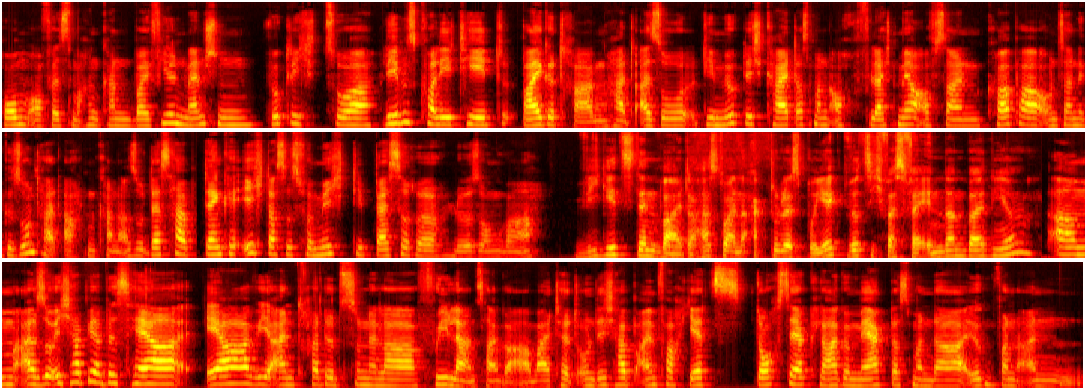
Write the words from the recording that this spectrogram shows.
Homeoffice machen kann, bei vielen Menschen wirklich zur Lebensqualität beigetragen hat. Also die Möglichkeit, dass man auch vielleicht mehr auf seinen Körper und seine Gesundheit achten kann. Also deshalb denke ich, dass es für mich die bessere Lösung war. Wie geht's denn weiter? Hast du ein aktuelles Projekt? Wird sich was verändern bei dir? Ähm, also ich habe ja bisher eher wie ein traditioneller Freelancer gearbeitet und ich habe einfach jetzt doch sehr klar gemerkt, dass man da irgendwann an,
